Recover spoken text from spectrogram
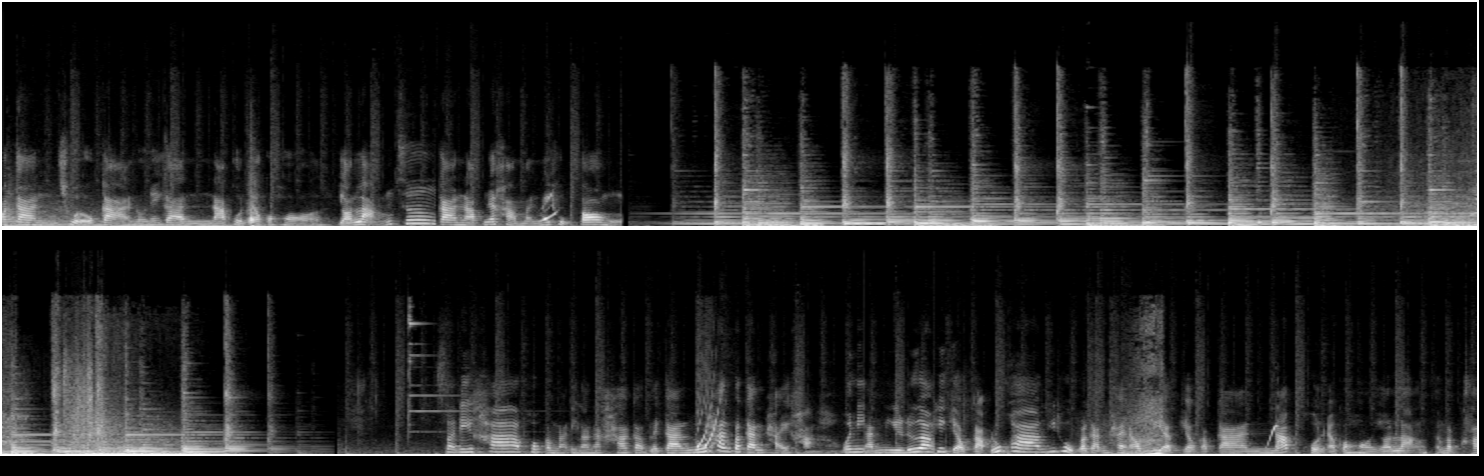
ประกันฉวยโอกาสเนาะในการนับผลแอลกอฮอล์ย้อนหลัง ซึ่งการนับเนี่ยค่ะมันไม่ถูกต้อง สวัสดีค่ะ พบกับนัดอีกแล้วนะคะ กับรายการรู้ทันประกันภัยค่ะ วันนี้นัดมีเรื่องที่เกี่ยวกับลูกความที่ถูกประกันภัยเอาเปรียบเกี่ยวกับการนับผลแอลกอฮอล์ย้อนหลังสำหรับใคร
